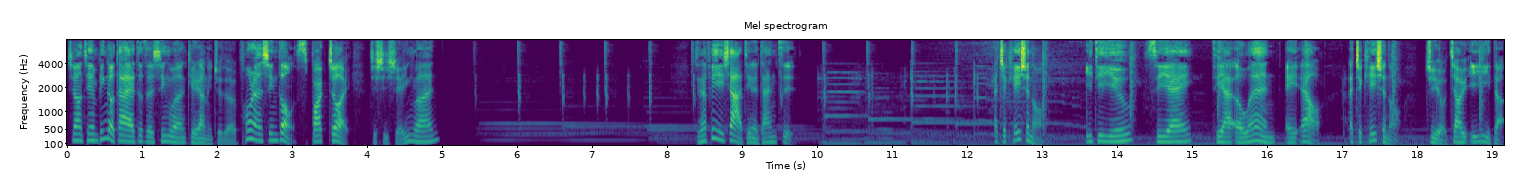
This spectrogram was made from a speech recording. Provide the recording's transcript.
希望今天 Bingo 带来这则新闻，可以让你觉得怦然心动，Spark Joy，继续学英文。简单复习一下今天的单字 ：educational，e d u c a t i o n a l，educational 具有教育意义的；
